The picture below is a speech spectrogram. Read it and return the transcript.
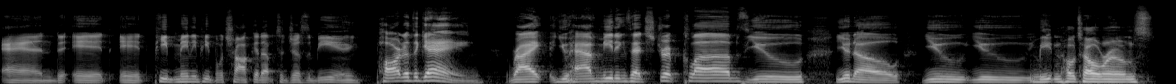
And it it pe- many people chalk it up to just being part of the game right? You have meetings at strip clubs. You you know you you meet in hotel rooms.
